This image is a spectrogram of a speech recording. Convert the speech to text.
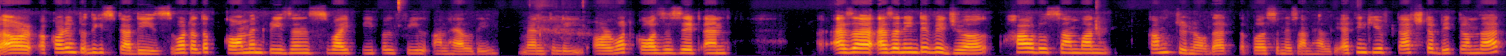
or according to these studies, what are the common reasons why people feel unhealthy mentally, or what causes it? And as a as an individual how does someone come to know that the person is unhealthy i think you've touched a bit on that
